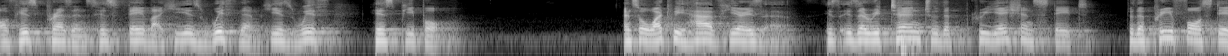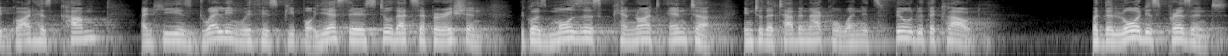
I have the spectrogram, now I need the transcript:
of His presence, His favor. He is with them, He is with His people. And so, what we have here is a, is, is a return to the creation state, to the pre fall state. God has come and He is dwelling with His people. Yes, there is still that separation because Moses cannot enter into the tabernacle when it's filled with a cloud. But the Lord is present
